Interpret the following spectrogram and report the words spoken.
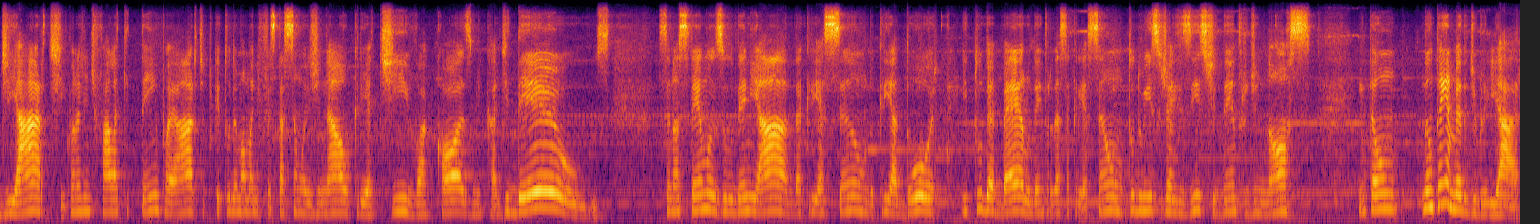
de arte. Quando a gente fala que tempo é arte, porque tudo é uma manifestação original, criativa, cósmica, de Deus. Se nós temos o DNA da criação, do Criador, e tudo é belo dentro dessa criação, tudo isso já existe dentro de nós. Então, não tenha medo de brilhar,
